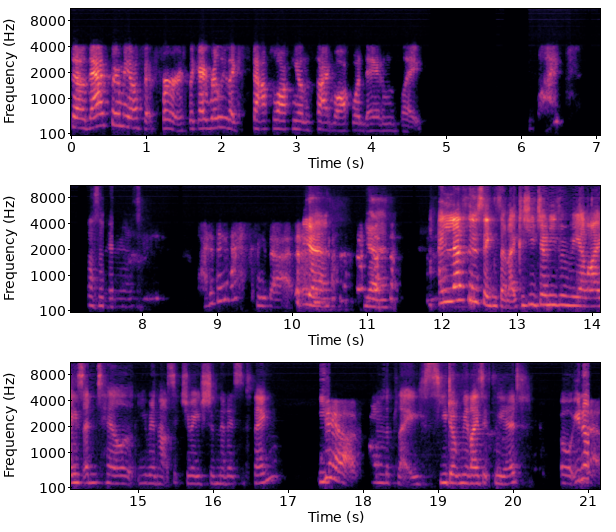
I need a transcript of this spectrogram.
So that threw me off at first. Like I really like stopped walking on the sidewalk one day and was like, what? That's hilarious. Why did they ask me that? Yeah. Yeah. I love those things that like because you don't even realize until you're in that situation that it's a thing. You yeah. From the place, you don't realize it's weird, or you know, yeah.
